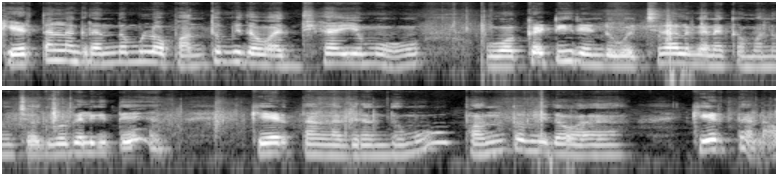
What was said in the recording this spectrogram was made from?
కీర్తనల గ్రంథంలో పంతొమ్మిదవ అధ్యాయము ఒకటి రెండు వచనాలు గనక మనం చదవగలిగితే కీర్తనల గ్రంథము పంతొమ్మిదవ కీర్తన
